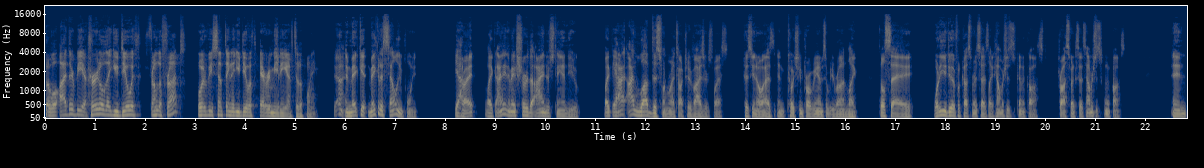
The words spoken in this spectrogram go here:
but will either be a hurdle that you deal with from the front or it'll be something that you deal with every meeting after the point. Yeah, and make it make it a selling point. Yeah. Right. Like I need to make sure that I understand you. Like Yeah. I, I love this one when I talk to advisors, Wes, because you know, as in coaching programs that we run, like they'll say, "What do you do if a customer says like, how much is it going to cost?" Prospect says, "How much is it going to cost?" And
